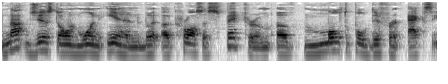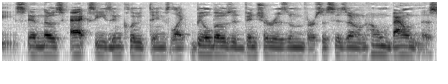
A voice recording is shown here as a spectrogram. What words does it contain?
not just on one end, but across a spectrum of multiple different axes. And those axes include things like Bilbo's adventurism versus his own homeboundness.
